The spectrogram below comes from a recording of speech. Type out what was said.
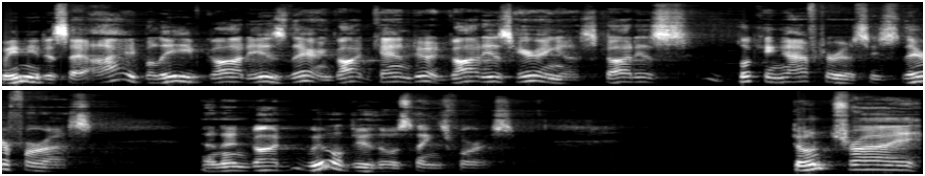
We need to say, I believe God is there and God can do it. God is hearing us. God is looking after us. He's there for us. And then God will do those things for us. Don't try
